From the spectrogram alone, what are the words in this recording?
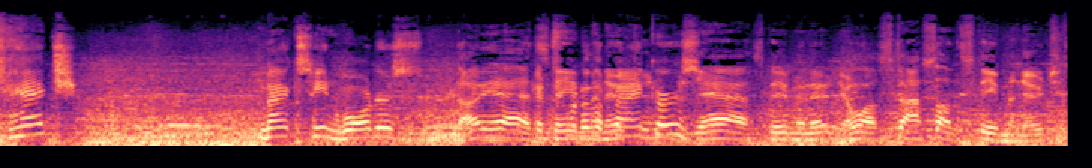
catch Maxine Waters? Oh yeah, in Steve front of the bankers. Yeah, Steve Mnuchin. Well, I saw the Steve Mnuchin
